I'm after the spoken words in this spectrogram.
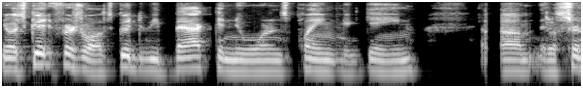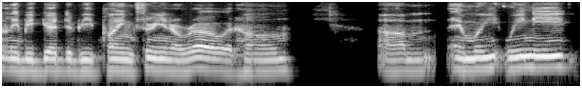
you know, it's good. First of all, it's good to be back in New Orleans playing a game. Um, it'll certainly be good to be playing three in a row at home. Um, and we we need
